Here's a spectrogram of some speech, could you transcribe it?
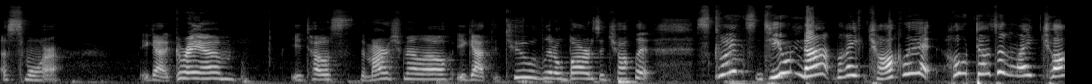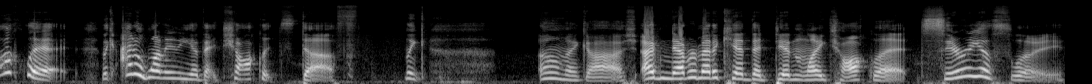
a s'more. You got a graham, you toast the marshmallow, you got the two little bars of chocolate. Squints, do you not like chocolate? Who doesn't like chocolate? Like, I don't want any of that chocolate stuff. Like, oh my gosh. I've never met a kid that didn't like chocolate. Seriously.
